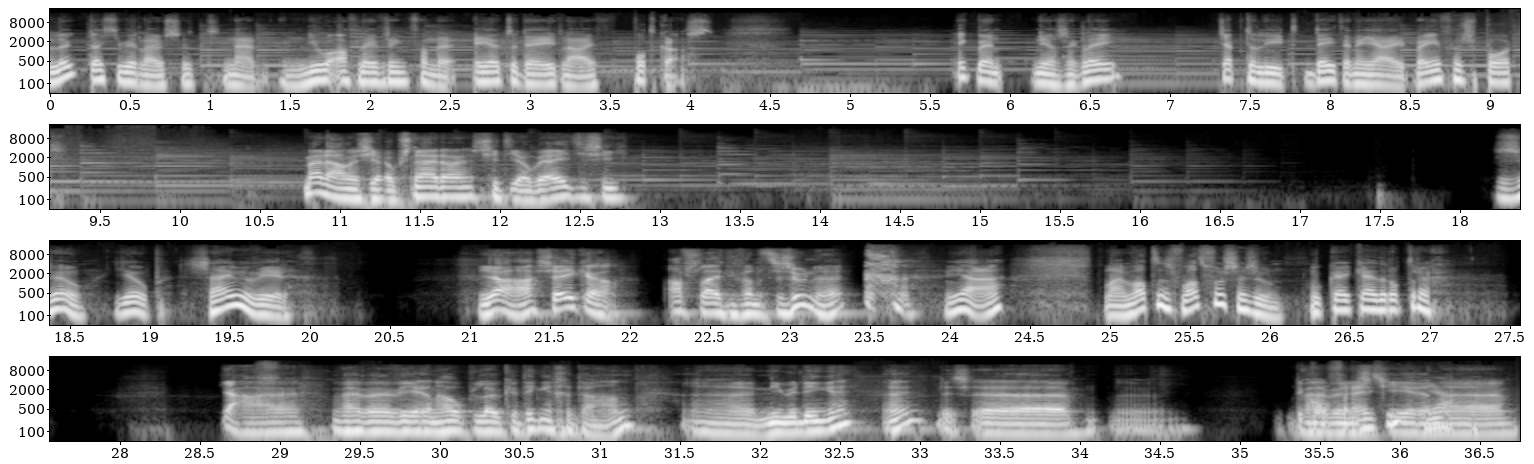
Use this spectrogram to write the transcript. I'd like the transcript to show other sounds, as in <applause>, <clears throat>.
Leuk dat je weer luistert naar een nieuwe aflevering van de EO Today Live podcast. Ik ben Niels Neglee, Chapter Lead Data en AI bij InfoSupport. Mijn naam is Joop Snijder, CTO bij Agency. Zo, Joop, zijn we weer. Ja, zeker. Afsluiting van het seizoen, hè? ja, maar wat, is, wat voor seizoen? Hoe kijk jij erop terug? Ja, eh, we hebben weer een hoop leuke dingen gedaan. Uh, nieuwe dingen. Hè? Dus uh, de we hebben eens een keer een, ja.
